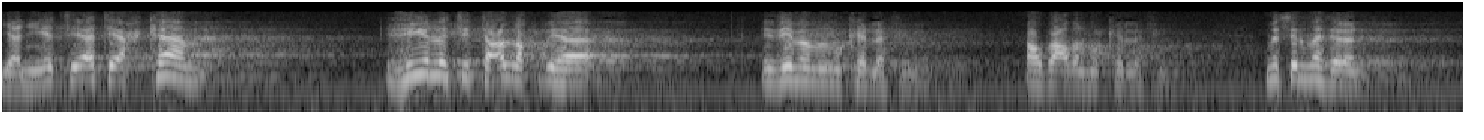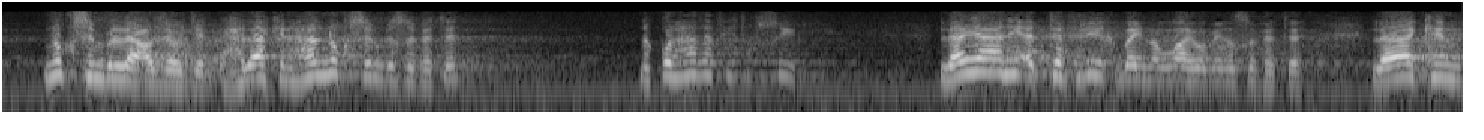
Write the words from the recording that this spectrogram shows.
يعني يأتي أحكام هي التي تتعلق بها ذمم المكلفين أو بعض المكلفين. مثل مثلا نقسم بالله عز وجل. لكن هل نقسم بصفته؟ نقول هذا في تفصيل. لا يعني التفريق بين الله وبين صفته لكن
